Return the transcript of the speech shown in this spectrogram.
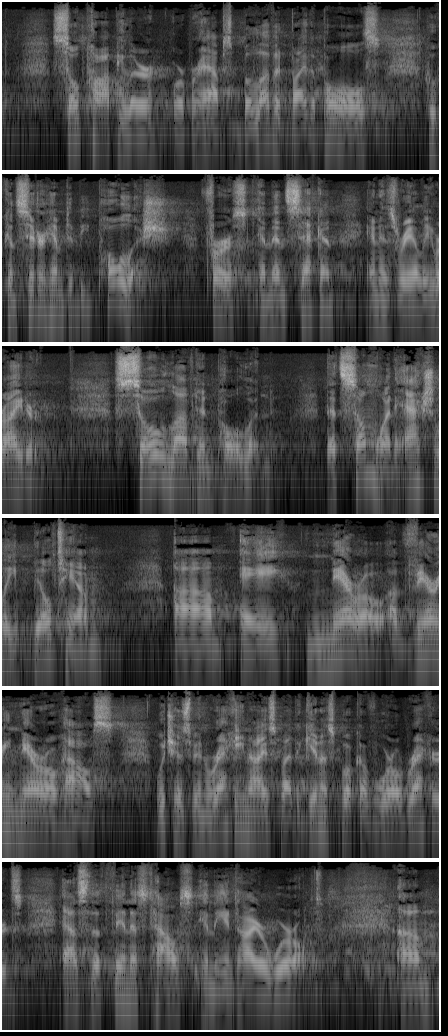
So popular, or perhaps beloved by the Poles, who consider him to be Polish first, and then second, an Israeli writer. So loved in Poland that someone actually built him um, a narrow, a very narrow house, which has been recognized by the Guinness Book of World Records as the thinnest house in the entire world. Um,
